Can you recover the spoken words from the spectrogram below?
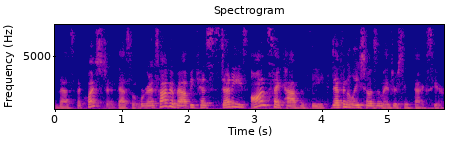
That's the question. That's what we're going to talk about because studies on psychopathy definitely show some interesting facts here.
